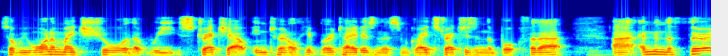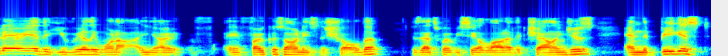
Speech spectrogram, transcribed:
so we want to make sure that we stretch our internal hip rotators, and there's some great stretches in the book for that. Uh, and then the third area that you really want to, you know, f- focus on is the shoulder because that's where we see a lot of the challenges. And the biggest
